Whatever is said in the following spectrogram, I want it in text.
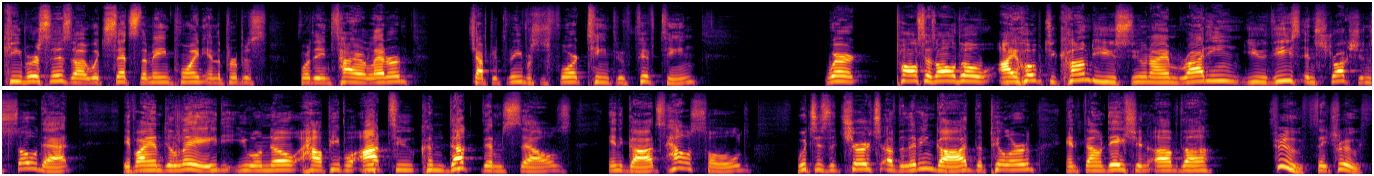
Key verses, uh, which sets the main point and the purpose for the entire letter, chapter 3, verses 14 through 15, where Paul says, Although I hope to come to you soon, I am writing you these instructions so that if I am delayed, you will know how people ought to conduct themselves in God's household, which is the church of the living God, the pillar and foundation of the truth. Say truth.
